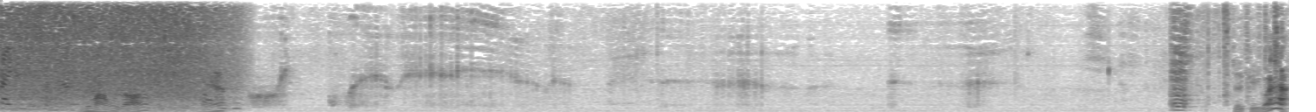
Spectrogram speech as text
cái gì hình nè nhưng mà không có rõ chơi kỳ quá à.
